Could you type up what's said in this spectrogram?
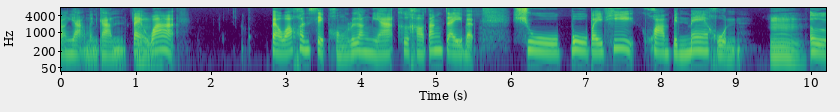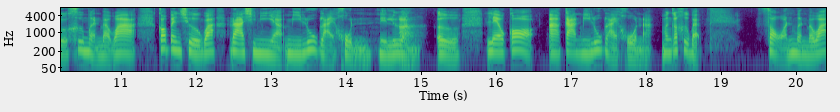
บางอย่างเหมือนกัน แต่อืมว่าแต่ว่า concept ของเรื่องเนี้ย คือเขาตั้งใจแบบชูปูไปที่ความเป็นแม่คนอืมเออ คือเหมือนแบบว่า ก็เป็นเชิงว่าราชินีอะมีลูกหลายคนในเรื่องอ่าเออ แล้วก็อาการมีลูกหลายคนอะ มันก็คือแบบสอนเหมือนแบบว่า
